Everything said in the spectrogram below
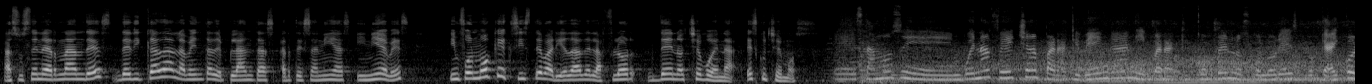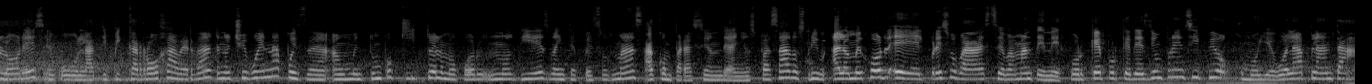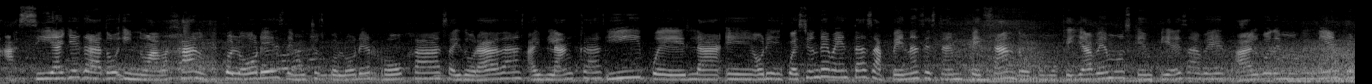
Azucena Hernández, dedicada a la venta de plantas, artesanías y nieves, informó que existe variedad de la flor de Nochebuena. Escuchemos. Estamos en buena fecha para que vengan y para que compren los colores, porque hay colores, eh, o la típica roja, ¿verdad? En Nochebuena, pues eh, aumentó un poquito, a lo mejor unos 10, 20 pesos más a comparación de años pasados. A lo mejor eh, el precio va, se va a mantener. ¿Por qué? Porque desde un principio, como llegó la planta, así ha llegado y no ha bajado. Colores de muchos colores, rojas, hay doradas, hay blancas, y pues la eh, en cuestión de ventas apenas está empezando, como que ya vemos que empieza a haber algo de movimiento.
